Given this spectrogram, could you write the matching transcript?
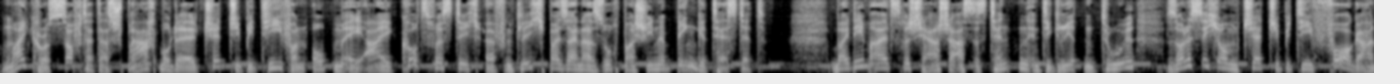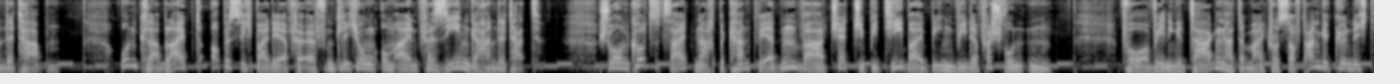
Microsoft hat das Sprachmodell ChatGPT von OpenAI kurzfristig öffentlich bei seiner Suchmaschine Bing getestet. Bei dem als Rechercheassistenten integrierten Tool soll es sich um ChatGPT vorgehandelt haben. Unklar bleibt, ob es sich bei der Veröffentlichung um ein Versehen gehandelt hat. Schon kurze Zeit nach Bekanntwerden war ChatGPT bei Bing wieder verschwunden. Vor wenigen Tagen hatte Microsoft angekündigt,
